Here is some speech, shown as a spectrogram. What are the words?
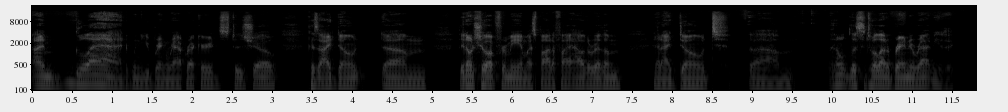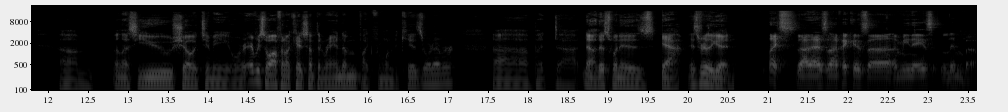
I'm glad when you bring rap records to the show because I don't. Um, they don't show up for me in my Spotify algorithm, and I don't. Um, I don't listen to a lot of brand new rap music. Um, unless you show it to me, or every so often I'll catch something random, like from one of the kids or whatever. Uh, but uh, no, this one is yeah, it's really good. Nice. Uh, as my pick is uh, Amine's Limbo.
